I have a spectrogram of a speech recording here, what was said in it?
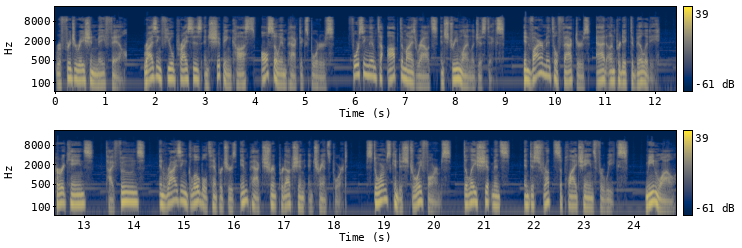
refrigeration may fail. Rising fuel prices and shipping costs also impact exporters, forcing them to optimize routes and streamline logistics. Environmental factors add unpredictability. Hurricanes, typhoons, and rising global temperatures impact shrimp production and transport. Storms can destroy farms, delay shipments, and disrupt supply chains for weeks. Meanwhile,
